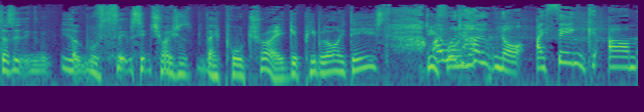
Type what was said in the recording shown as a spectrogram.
Does it, you know, with si- situations they portray, give people ideas? Do you I would that? hope not. I think um,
